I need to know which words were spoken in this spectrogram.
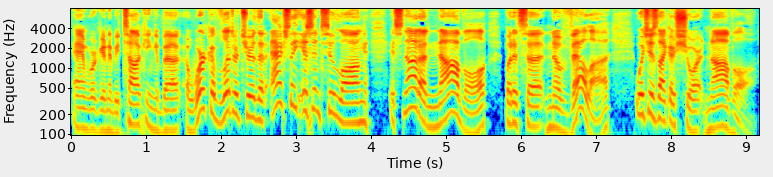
And we're going to be talking about a work of literature that actually isn't too long. It's not a novel, but it's a novella, which is like a short novel.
